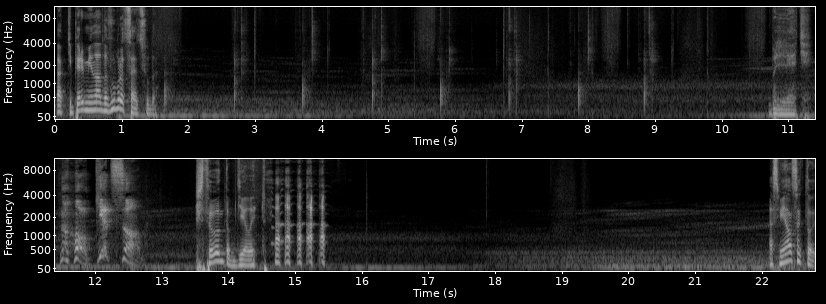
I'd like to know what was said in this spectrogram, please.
Так, теперь мне надо выбраться отсюда. Блять. No, Что он там делает? Осмеялся кто?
